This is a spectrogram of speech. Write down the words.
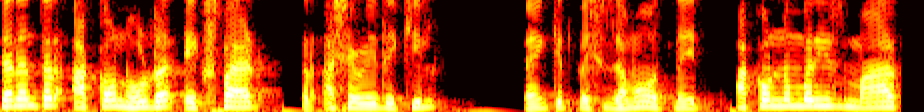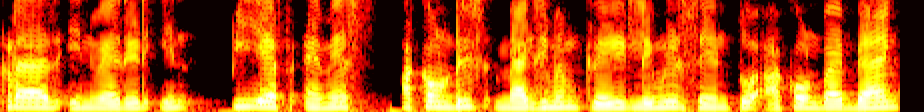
त्यानंतर अकाउंट होल्डर एक्सपायर्ड तर अशावेळी देखील बँकेत पैसे जमा होत नाहीत. Account number is marked as invalid in P F M S account reach maximum credit limit send to account by bank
